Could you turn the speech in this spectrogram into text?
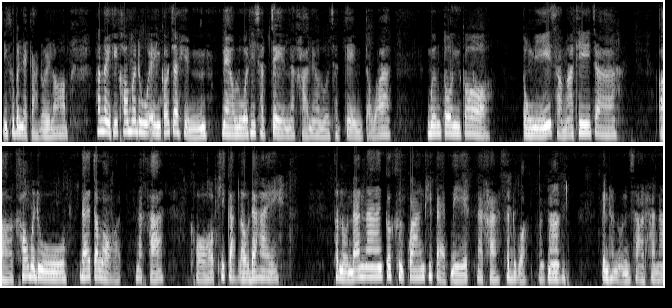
นี่คือบรรยากาศโดยรอบท่านไหนที่เข้ามาดูเองก็จะเห็นแนวรั้วที่ชัดเจนนะคะ แนวรั้วชัดเจน แต่ว่าเบื้องต้นก็ตรงนี้สามารถที่จะ เข้ามาดูได้ตลอดนะคะ ขอพิกัดเราได้ ถนนด้านหน้าก็คือกว้างที่ 8 เมตรนะคะ สะดวกมากๆ เป็นถนนสาธารณะ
